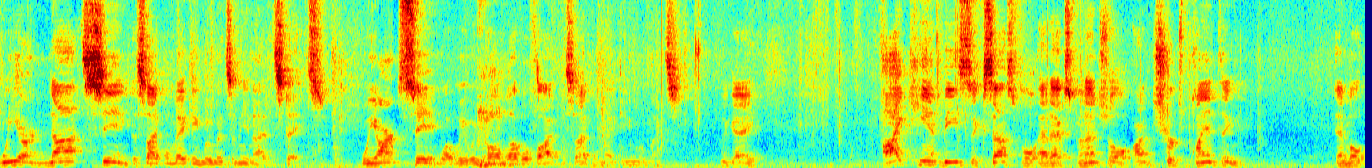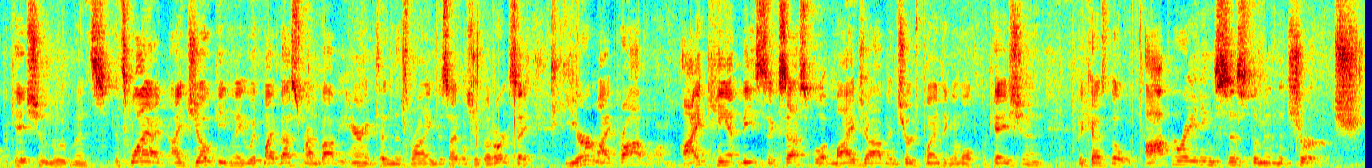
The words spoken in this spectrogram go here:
we are not seeing disciple-making movements in the United States. We aren't seeing what we would call level five disciple-making movements, okay? I can't be successful at Exponential on church planting and multiplication movements. It's why I, I jokingly, with my best friend Bobby Harrington, that's running discipleship.org, say, You're my problem. I can't be successful at my job in church planting and multiplication because the operating system in the church,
